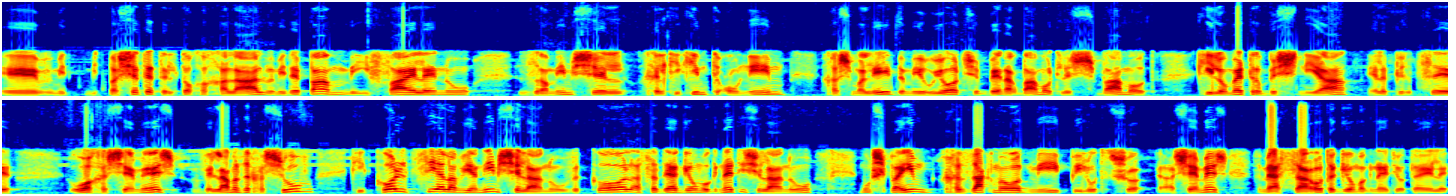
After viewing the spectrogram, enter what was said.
אה, ומתפשטת אל תוך החלל, ומדי פעם מעיפה אלינו זרמים של חלקיקים טעונים חשמלית במהירויות שבין 400 ל-700 קילומטר בשנייה, אלה פרצי רוח השמש, ולמה זה חשוב? כי כל צי הלוויינים שלנו וכל השדה הגיאומגנטי שלנו מושפעים חזק מאוד מפעילות השמש ומהסערות הגיאומגנטיות האלה.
